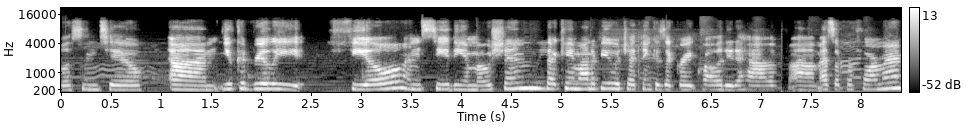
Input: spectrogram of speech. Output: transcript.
listen to. Um, you could really feel and see the emotion that came out of you, which I think is a great quality to have um, as a performer.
